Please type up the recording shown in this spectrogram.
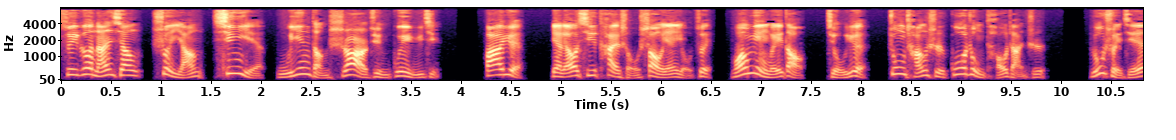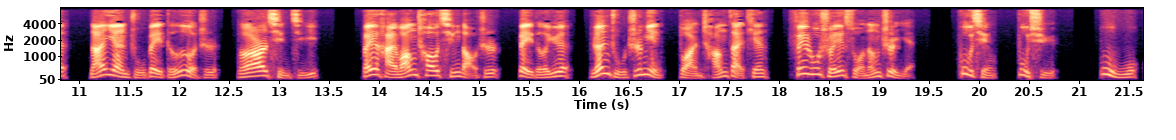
遂割南乡、顺阳、新野、武阴等十二郡归于晋。八月，燕辽西太守少言有罪，亡命为盗。九月，中常侍郭仲讨斩之。如水节，南燕主备得恶之，俄而寝疾。北海王超请导之，备得曰：“人主之命，短长在天，非如水所能治也。故请不许。”戊午，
